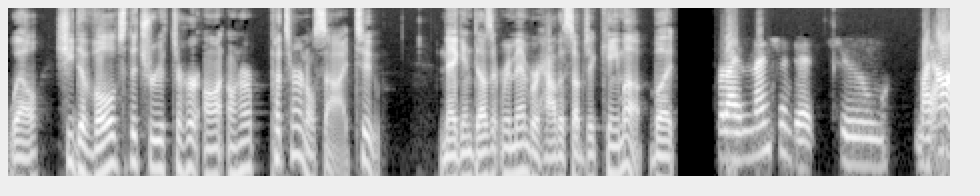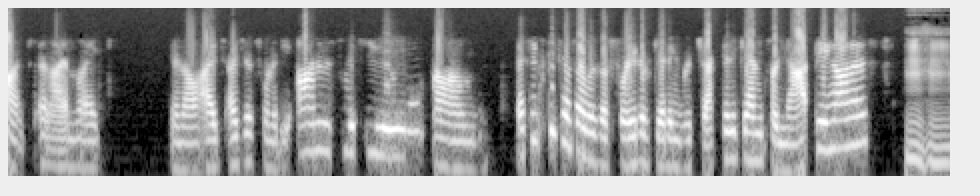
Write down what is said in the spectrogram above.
Well, she divulged the truth to her aunt on her paternal side, too. Megan doesn't remember how the subject came up, but but I mentioned it to my aunt, and I'm like, you know, I I just want to be honest with you. Um, I think because I was afraid of getting rejected again for not being honest, mm-hmm.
